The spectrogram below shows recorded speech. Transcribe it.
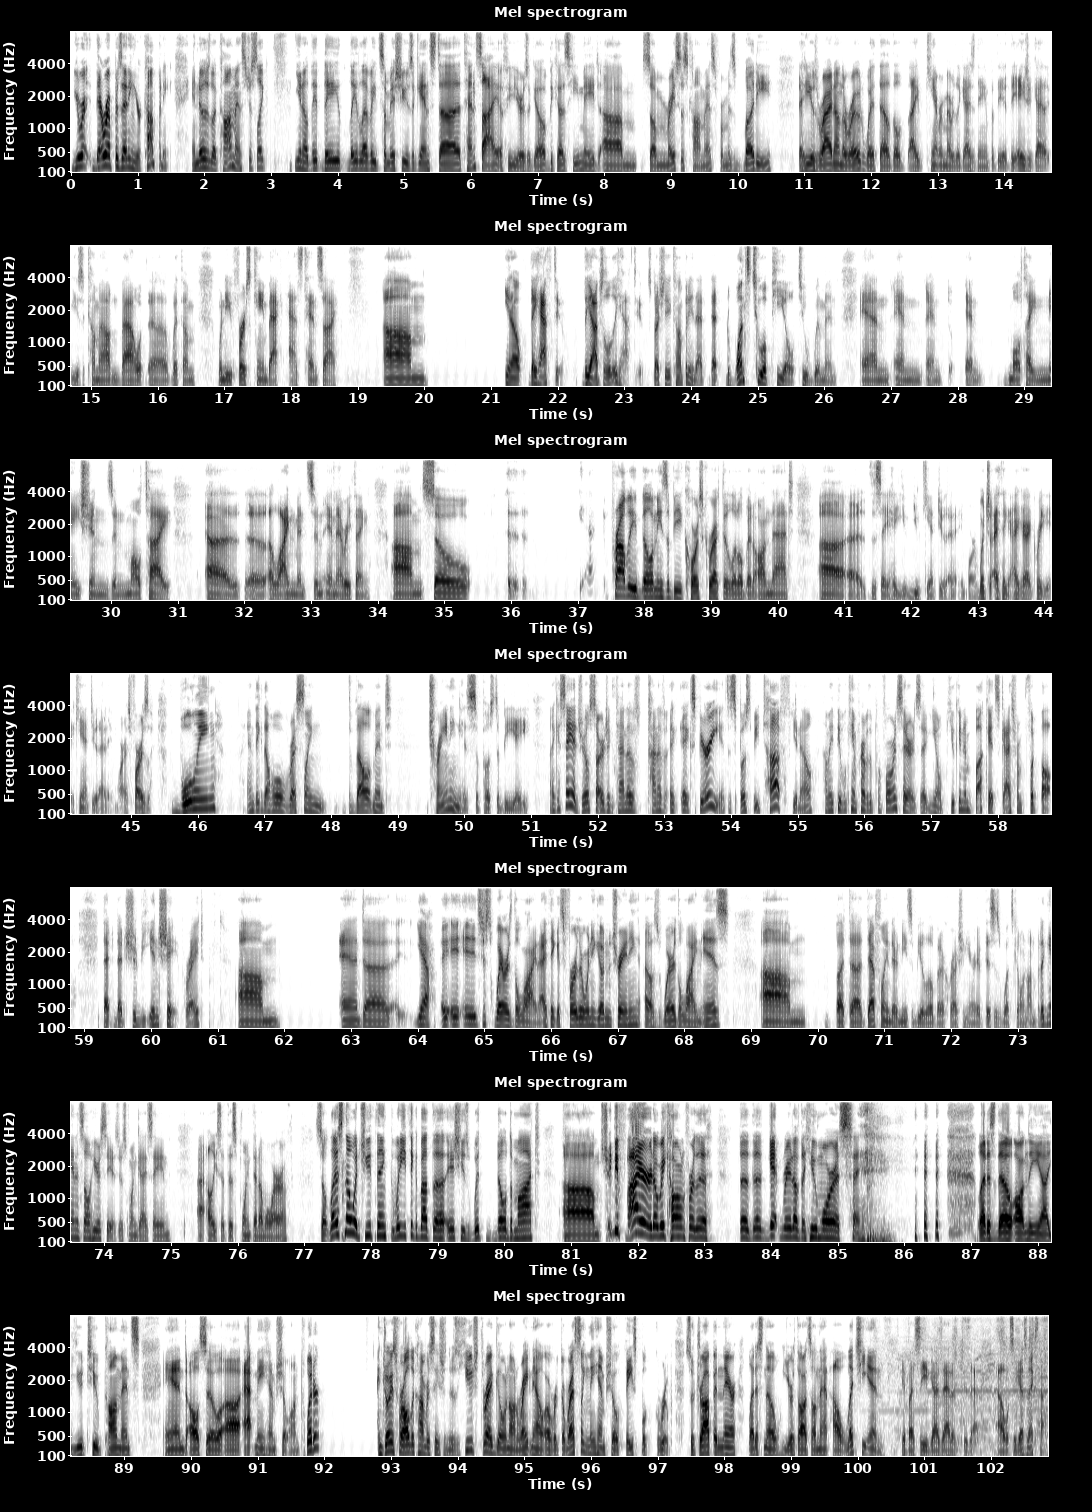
you're they're representing your company. And those are the comments just like you know they they, they levied some issues against uh, tensai a few years ago because he made um, some racist comments from his buddy that he was riding on the road with uh, i can't remember the guy's name but the, the asian guy that used to come out and bow uh, with him when he first came back as tensai. Um, you know they have to. They absolutely have to, especially a company that that wants to appeal to women and and and and multi nations and multi uh, uh, alignments and, and everything. Um, so uh, probably Bill needs to be course corrected a little bit on that uh, uh, to say, hey, you, you can't do that anymore. Which I think I, I agree, you can't do that anymore. As far as bullying, I think the whole wrestling development training is supposed to be a like I say a drill sergeant kind of kind of experience. It's supposed to be tough, you know. How many people came from the performance center and said, you know, puking in buckets, guys from football that that should be in shape, right? Um, and uh, yeah, it, it's just where is the line? I think it's further when you go into training as where the line is. Um, but uh, definitely there needs to be a little bit of correction here if this is what's going on. But again, it's all hearsay. It's just one guy saying, uh, at least at this point that I'm aware of. So let us know what you think. What do you think about the issues with Bill DeMott? Um, should he be fired? Are we calling for the the, the get rid of the Hugh Morris? let us know on the uh, YouTube comments and also uh, at Mayhem Show on Twitter. And join us for all the conversation. There's a huge thread going on right now over at the Wrestling Mayhem Show Facebook group. So drop in there. Let us know your thoughts on that. I'll let you in if I see you guys added to that. I will see you guys next time.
